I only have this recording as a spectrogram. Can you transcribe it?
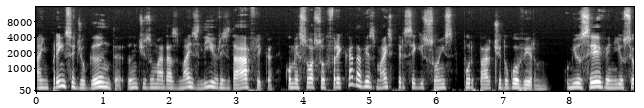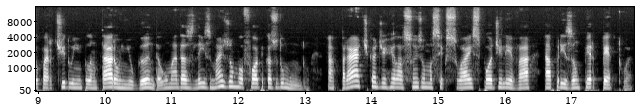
A imprensa de Uganda, antes uma das mais livres da África, começou a sofrer cada vez mais perseguições por parte do governo. O Museveni e o seu partido implantaram em Uganda uma das leis mais homofóbicas do mundo. A prática de relações homossexuais pode levar à prisão perpétua.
